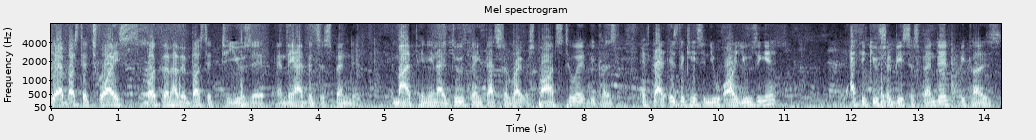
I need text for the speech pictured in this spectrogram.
Yeah, busted twice. Both of them have been busted to use it, and they have been suspended. In my opinion, I do think that's the right response to it because if that is the case and you are using it, I think you should be suspended because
